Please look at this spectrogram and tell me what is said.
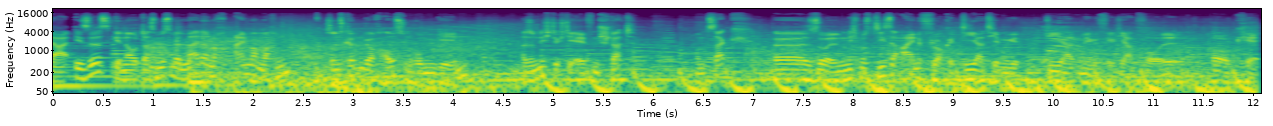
Da ist es. Genau, das müssen wir leider noch einmal machen. Sonst könnten wir auch außen rum gehen. Also nicht durch die Elfenstadt. Und zack. Äh, so, und ich muss diese eine Flocke, die hat, hier, die hat mir gefehlt. Jawohl. Okay.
